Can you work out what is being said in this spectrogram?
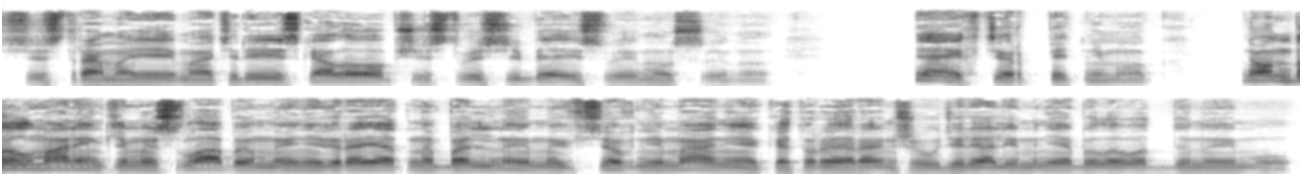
сестра моей матери, искала общество себе и своему сыну. Я их терпеть не мог. Он был маленьким и слабым, и невероятно больным, и все внимание, которое раньше уделяли мне, было отдано ему.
